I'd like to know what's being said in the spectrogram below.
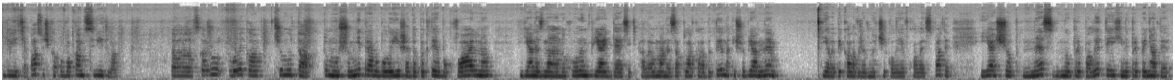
Дивіться, пасочка по бокам світла. Е, скажу велика, чому так? Тому що мені треба було її ще допекти буквально я не знаю, ну хвилин 5-10, але у мене заплакала дитина, і щоб я не. Я випікала вже вночі, коли я вклалась спати. І я, щоб не ну, припалити їх і не припиняти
